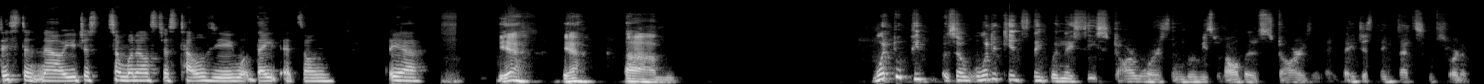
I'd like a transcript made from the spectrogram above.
distant now. You just someone else just tells you what date it's on. Yeah. Yeah. Yeah. Um, what do people? So, what do kids think when they see Star Wars and movies with all those stars? And they, they just think that's some sort of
